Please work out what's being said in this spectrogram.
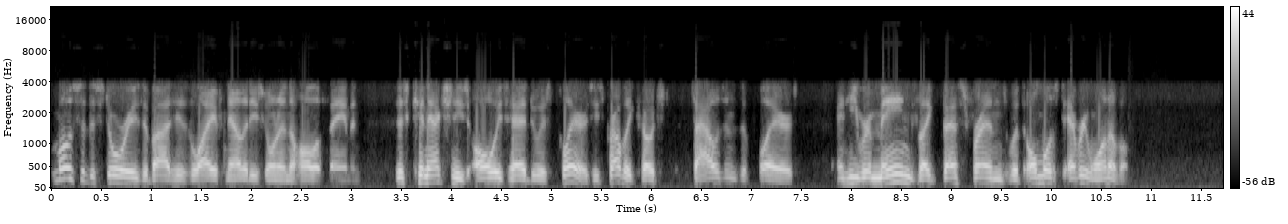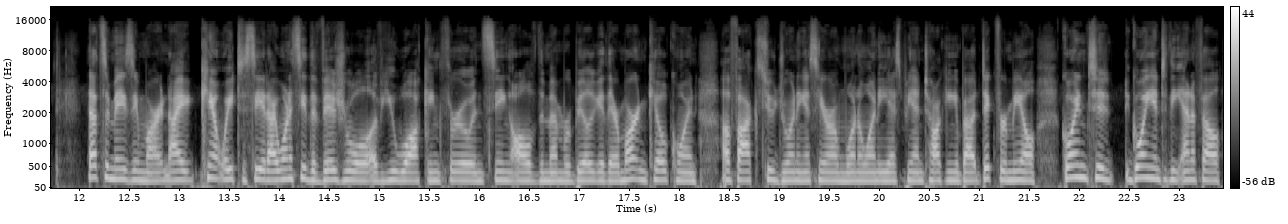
most of the stories about his life now that he's going in the Hall of Fame and this connection he's always had to his players. He's probably coached thousands of players, and he remains like best friends with almost every one of them. That's amazing, Martin. I can't wait to see it. I want to see the visual of you walking through and seeing all of the memorabilia there. Martin Kilcoyne of Fox 2 joining us here on 101 ESPN talking about Dick Vermeil going to going into the NFL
